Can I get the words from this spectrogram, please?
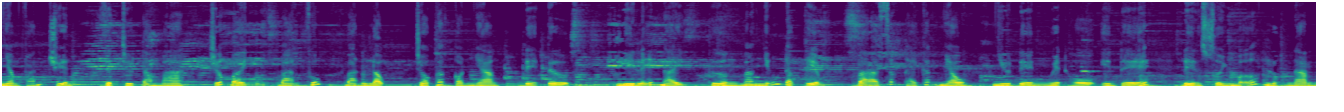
nhằm phán truyền, diệt trừ tà ma, chữa bệnh, ban phúc, ban lộc cho các con nhang, đệ tử. Nghi lễ này thường mang những đặc điểm và sắc thái khác nhau như đền Nguyệt Hồ Yên Thế, đền Suối Mỡ Lục Nam.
